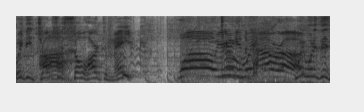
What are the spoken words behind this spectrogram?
Wait, these jumps are ah. so hard to make. Whoa, you're gonna Dude, get the power up. Wait, what is this?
